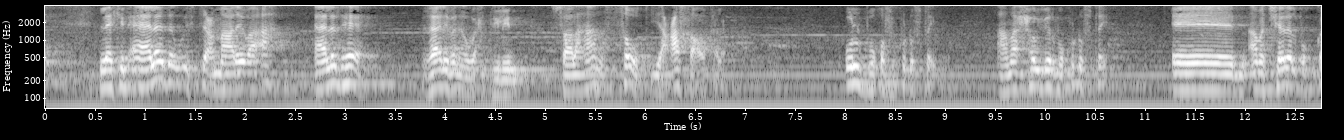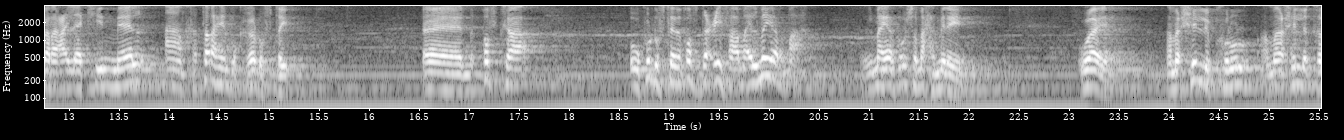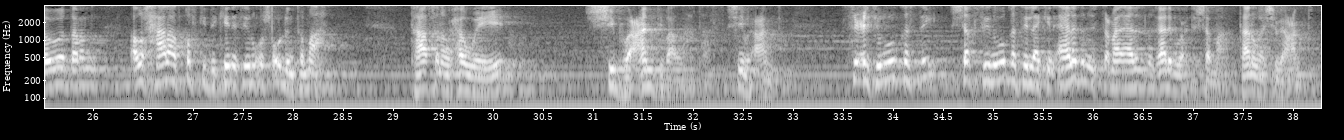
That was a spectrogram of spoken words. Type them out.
laakiin aalada uu isticmaalay baa ah aalad he haaliban aan wax dilin tusaale ahaan sawt iyo casa oo kale ul buu qofkii ku dhuftay ama xawdyar buu ku dhuftay ama jeedal buu ku garaacay laakiin meel aan khatar ahayn buu kaga dhuftay qofka uu ku dhuftayna qof daciifa ama ilmo yar ma ah ilmaha yarka usha ma xadminayn waaya ama xilli kulul ama xilli qabobo daran adu xaalaad qofkii dekenaysa inuu usha u dhinto ma aha. Taasna waxaa weeye shibhu camdi baa lahaa taas shibhu camdi ficilkiina u qastay shaksigiina u qastay laakiin aaladdan u isticmaal aalad haalib wax disha maaha taana waa shibhu camdi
